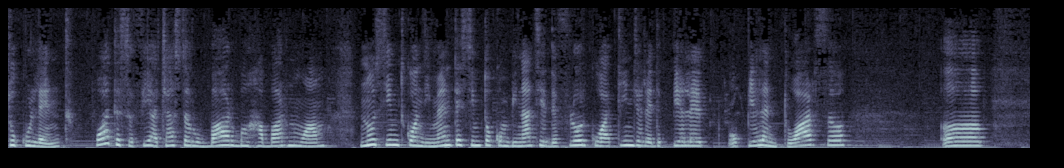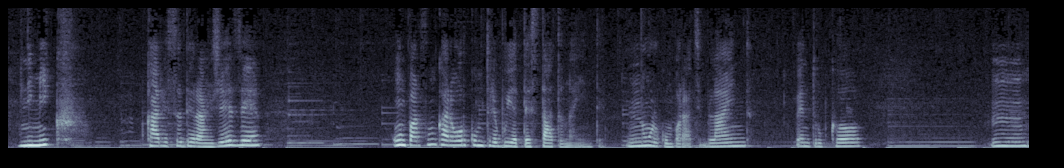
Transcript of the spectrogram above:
suculent, poate să fie această rubarbă, habar nu am, nu simt condimente, simt o combinație de flori cu atingere de piele, o piele întoarsă, uh, nimic care să deranjeze, un parfum care oricum trebuie testat înainte. Nu îl cumpărați blind pentru că mm,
